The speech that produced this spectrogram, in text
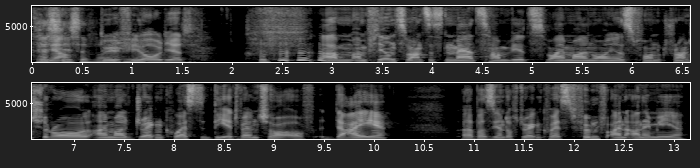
Das Ja, ist ja do you feel old yet? am, am 24. März haben wir zweimal Neues von Crunchyroll. Einmal Dragon Quest The Adventure of Dai, äh, basierend auf Dragon Quest 5, ein Anime.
